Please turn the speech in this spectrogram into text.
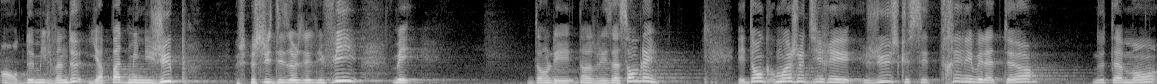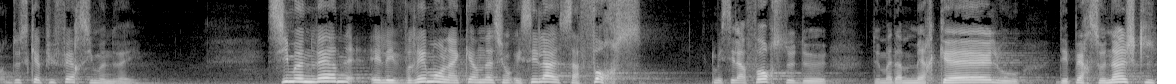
en 2022, il n'y a pas de mini-jupe, je suis désolée les filles, mais dans les, dans les assemblées. Et donc, moi, je dirais juste que c'est très révélateur, notamment de ce qu'a pu faire Simone Veil. Simone Veil, elle est vraiment l'incarnation, et c'est là sa force. Mais c'est la force de, de Madame Merkel ou des personnages qui,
